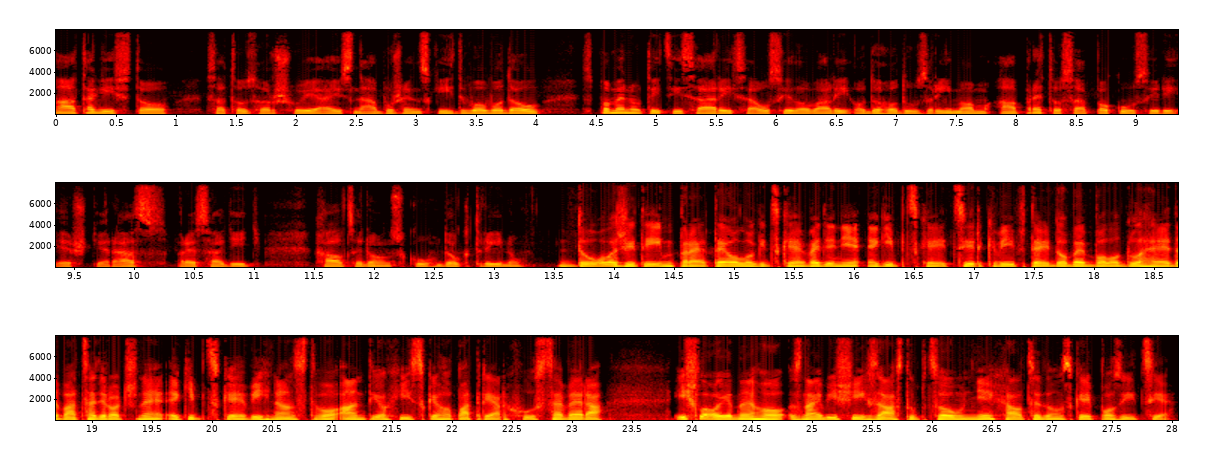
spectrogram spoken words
a takisto sa to zhoršuje aj z náboženských dôvodov. Spomenutí cisári sa usilovali o dohodu s Rímom a preto sa pokúsili ešte raz presadiť chalcedónskú doktrínu. Dôležitým pre teologické vedenie egyptskej cirkvy v tej dobe bolo dlhé 20-ročné egyptské vyhnanstvo antiochískeho patriarchu Severa. Išlo o jedného z najvyšších zástupcov nechalcedonskej pozície.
